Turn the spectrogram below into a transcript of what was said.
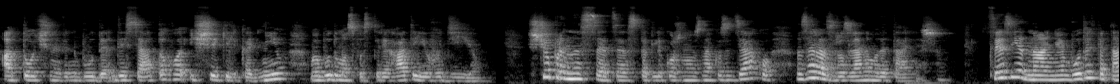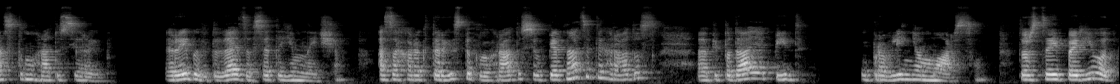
а точно він буде 10-го і ще кілька днів ми будемо спостерігати його дію. Що принесе цей аспект для кожного знаку зодіаку, зараз розглянемо детальніше. Це з'єднання буде в 15 градусі риб. Риби відповідають за все таємниче. А за характеристикою градусів 15 градус е, підпадає під управління Марсу. Тож цей період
